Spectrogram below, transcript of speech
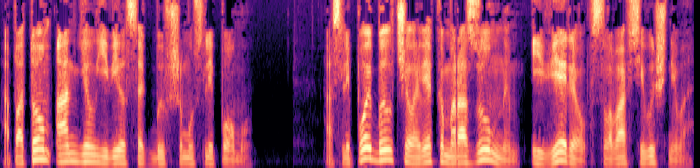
А потом ангел явился к бывшему слепому. А слепой был человеком разумным и верил в слова Всевышнего.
